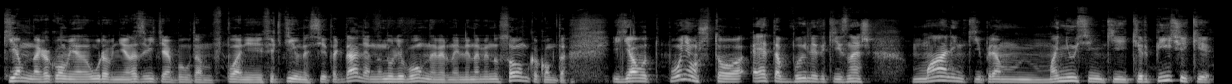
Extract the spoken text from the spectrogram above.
кем, на каком я уровне развития был там в плане эффективности и так далее, на нулевом, наверное, или на минусовом каком-то. И я вот понял, что это были такие, знаешь, знаешь, маленькие, прям манюсенькие кирпичики,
